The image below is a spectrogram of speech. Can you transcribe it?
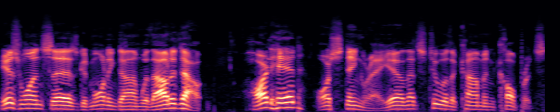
Here's one says, Good morning, Don. Without a doubt, hardhead or stingray. Yeah, that's two of the common culprits.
